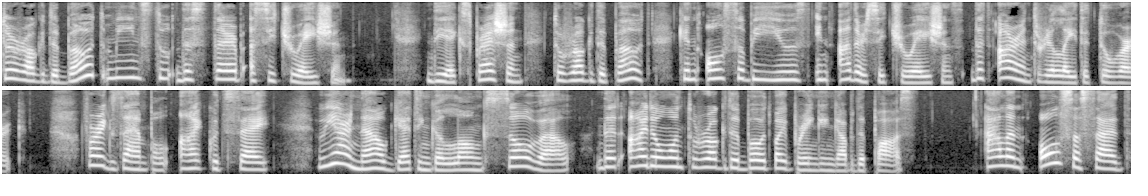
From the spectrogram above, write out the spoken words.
To rock the boat means to disturb a situation. The expression to rock the boat can also be used in other situations that aren't related to work. For example, I could say, We are now getting along so well that I don't want to rock the boat by bringing up the past. Alan also said,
